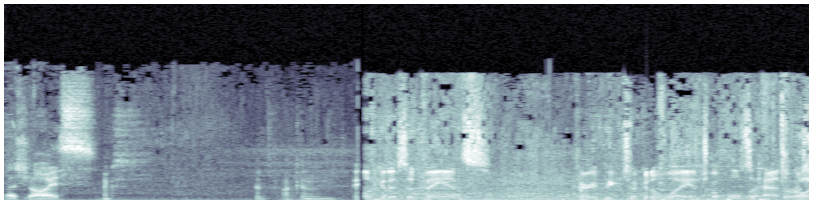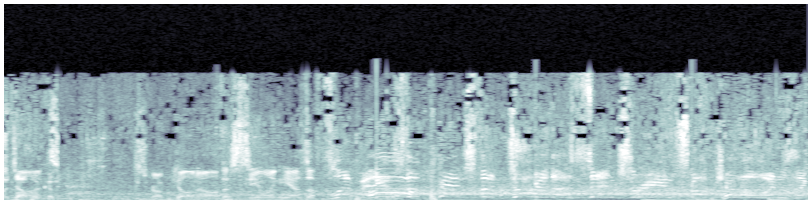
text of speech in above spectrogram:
Nice shot. Nice. Good fucking. Look at this advance. Fairy Peak took it away and Scrub pulls ahead. The response. Scrub killing out the ceiling. He has a flip. And it's the pitch, the dunk of the century, and Scrub Killa wins the game. That's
